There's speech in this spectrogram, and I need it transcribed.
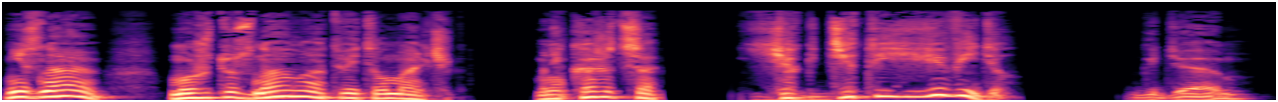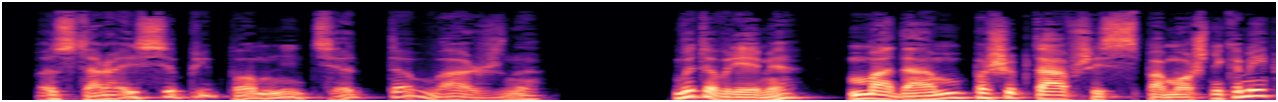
«Не знаю. Может, узнала?» — ответил мальчик. «Мне кажется, я где-то ее видел». «Где?» Постарайся припомнить, это важно. В это время мадам, пошептавшись с помощниками,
